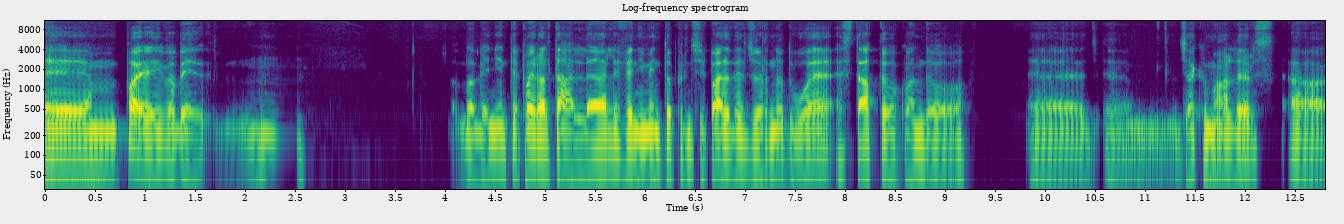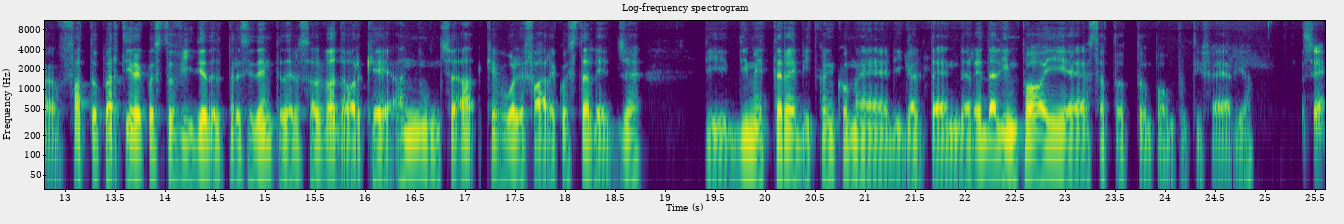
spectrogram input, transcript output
Ehm, poi vabbè, mhmm Vabbè niente, poi in realtà l l'avvenimento principale del giorno 2 è stato quando, J ehm, Jack Mallers ha fatto partire questo video del presidente del Salvador che annuncia che vuole fare questa legge di di mettere Bitcoin come legal tender e da lì in poi è stato tutto un po' un putiferio. Sì.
